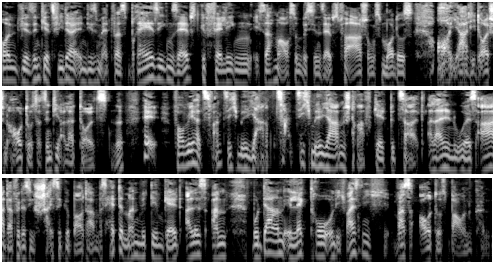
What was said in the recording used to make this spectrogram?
und wir sind jetzt wieder in diesem etwas bräsigen, selbstgefälligen, ich sag mal auch so ein bisschen Selbstverarschungsmodus. Oh ja, die deutschen Autos, das sind die allertollsten. Ne? Hey, VW hat 20 Milliarden, 20 Milliarden Strafgeld bezahlt, allein in den USA dafür, dass sie Scheiße gebaut haben. Was hätte man mit dem Geld alles an modernen Elektro und ich weiß nicht was Autos bauen können?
